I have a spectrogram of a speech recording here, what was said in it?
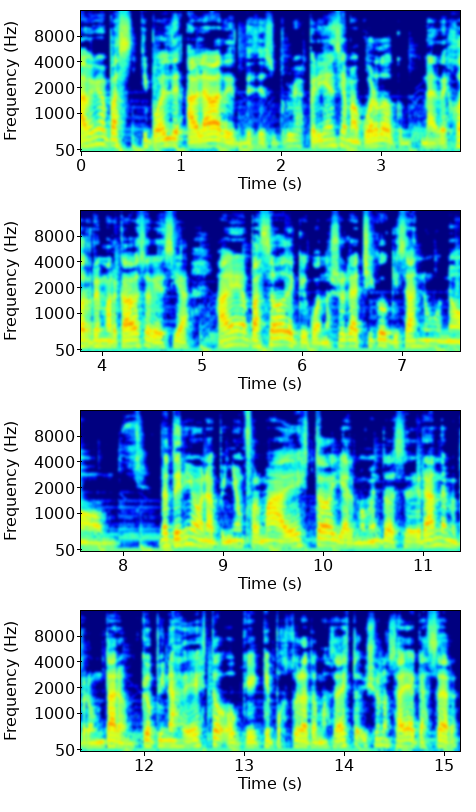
A mí me pasó, tipo, él hablaba desde su propia experiencia, me acuerdo que me dejó remarcado eso que decía, a mí me pasó de que cuando yo era chico quizás no, no, no tenía una opinión formada de esto y al momento de ser grande me preguntaron, ¿qué opinas de esto? o qué, qué postura tomas de esto? Y yo no sabía qué hacer.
